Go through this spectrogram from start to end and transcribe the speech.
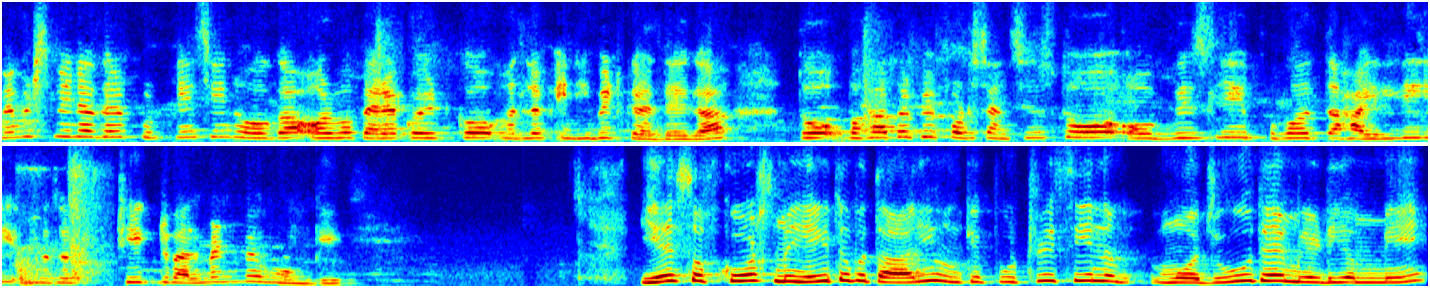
मैम इसमें अगर पुटनेसिन होगा और वो पैराकोइड को मतलब इनहिबिट कर देगा तो वहाँ पर भी फोटोसिंथेसिस तो ऑब्वियसली बहुत हाईली मतलब ठीक डेवलपमेंट में होंगी। यस ऑफ़ कोर्स मैं यही तो बता रही हूँ कि पुट्रीसिन मौजूद है मीडियम में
